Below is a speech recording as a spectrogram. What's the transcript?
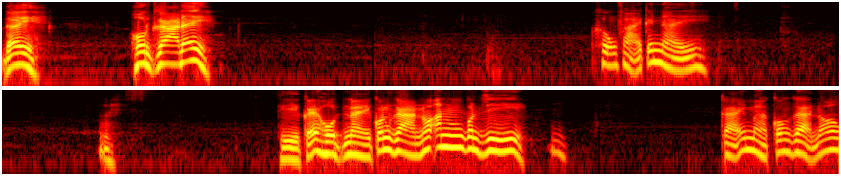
Đây hột gà đây. Không phải cái này. Thì cái hột này con gà nó ăn con gì? Cái mà con gà nó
